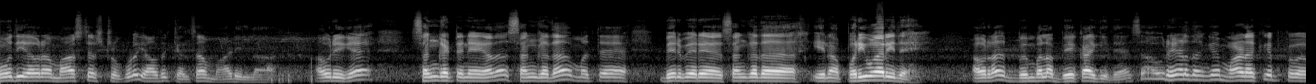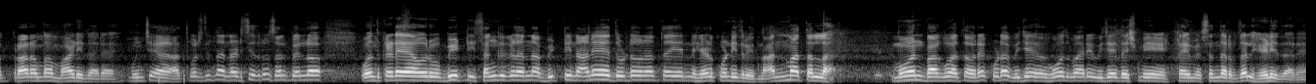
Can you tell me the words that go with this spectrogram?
ಮೋದಿಯವರ ಮಾಸ್ಟರ್ ಸ್ಟ್ರೋಕ್ಗಳು ಯಾವುದೂ ಕೆಲಸ ಮಾಡಿಲ್ಲ. ಅವರಿಗೆ ಸಂಘಟನೆಯಾದ ಸಂಘದ ಮತ್ತು ಬೇರೆ ಬೇರೆ ಸಂಘದ ಏನೋ ಪರಿವಾರ ಇದೆ. ಅವರ ಬೆಂಬಲ ಬೇಕಾಗಿದೆ. ಸೊ ಅವ್ರು ಹೇಳ್ದಂಗೆ ಮಾಡೋಕ್ಕೆ ಪ್ರಾರಂಭ ಮಾಡಿದ್ದಾರೆ. ಮುಂಚೆ ಹತ್ತು ವರ್ಷದಿಂದ ನಡೆಸಿದ್ರು. ಸ್ವಲ್ಪ ಎಲ್ಲೋ ಒಂದು ಕಡೆ ಅವರು ಬಿಟ್ಟು, ಸಂಘಗಳನ್ನು ಬಿಟ್ಟು ನಾನೇ ದೊಡ್ಡವನಂತ ಏನು ಹೇಳ್ಕೊಂಡಿದ್ರು. ಇದು ನನ್ನ ಮಾತಲ್ಲ. ಮೋಹನ್ ಭಾಗವತ್ ಅವರೇ ಕೂಡ ವಿಜಯ, ಹೋದ ಬಾರಿ ವಿಜಯದಶಮಿ ಟೈಮ್ ಸಂದರ್ಭದಲ್ಲಿ ಹೇಳಿದ್ದಾರೆ.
